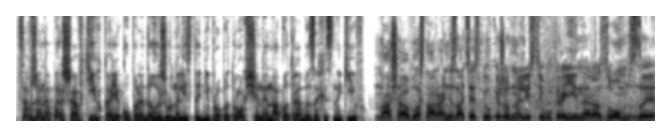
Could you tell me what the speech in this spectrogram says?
Це вже не перша автівка, яку передали журналісти Дніпропетровщини на потреби захисників. Наша обласна організація спілки журналістів України разом з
